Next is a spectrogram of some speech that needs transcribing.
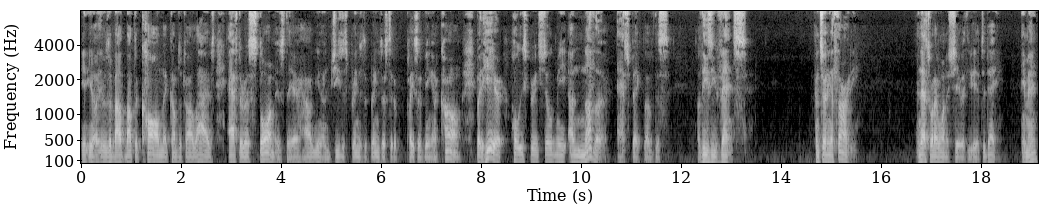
you, you know it was about about the calm that comes into our lives after a storm is there how you know Jesus brings brings us to the place of being in a calm but here Holy Spirit showed me another aspect of this of these events concerning authority. And that's what I want to share with you here today. Amen.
